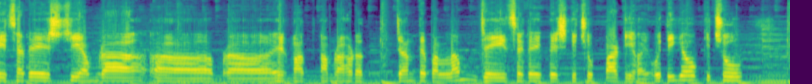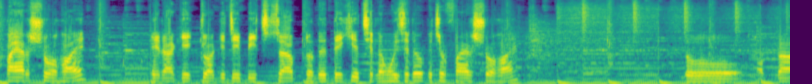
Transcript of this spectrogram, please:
এই সাইডে এসছি আমরা আমরা এর আমরা হঠাৎ জানতে পারলাম যে এই সাইডে বেশ কিছু পার্টি হয়। ওইদিকেও কিছু ফায়ার শো হয়। এর আগে, একটু আগে যে বিচটা আপনাদের দেখিয়েছিলাম, ওই সাইডেও কিছু ফায়ার শো হয়। তো আমরা,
